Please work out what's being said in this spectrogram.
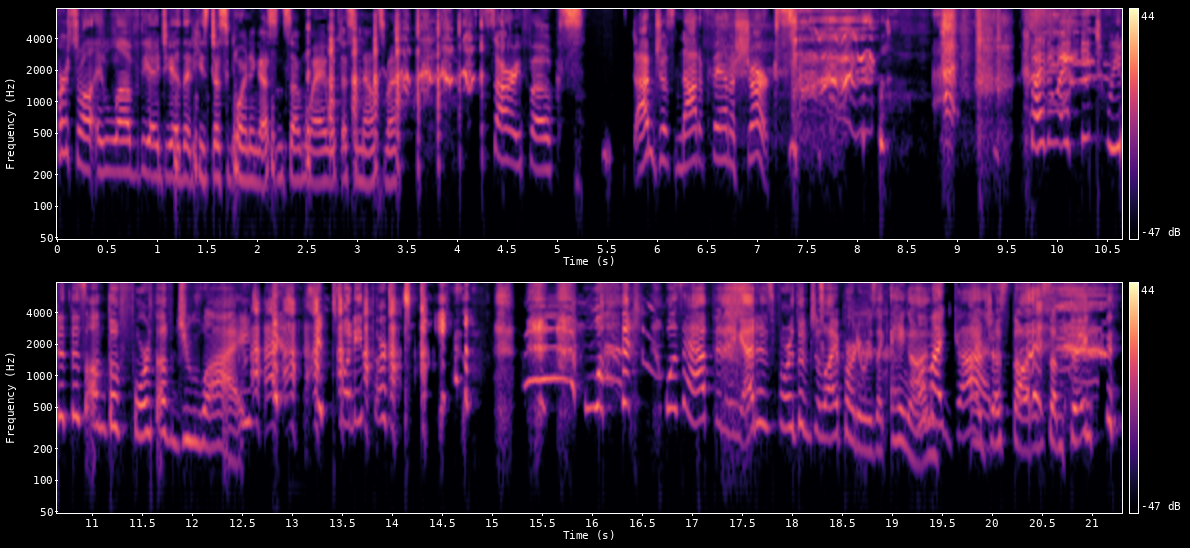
first of all, I love the idea that he's disappointing us in some way with this announcement. Sorry, folks. I'm just not a fan of sharks. By the way, he tweeted this on the 4th of July in 2013. what was happening at his 4th of July party where he's like, hang oh on. oh my God. I just thought of something.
